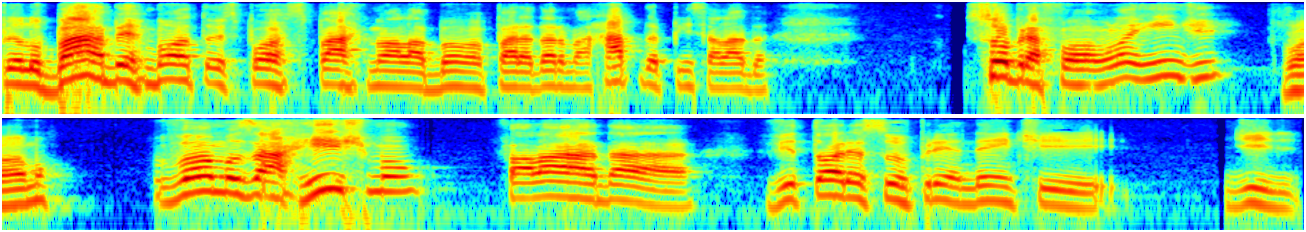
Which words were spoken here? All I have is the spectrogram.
pelo Barber Motorsports Park no Alabama para dar uma rápida pincelada sobre a Fórmula Indy. Vamos. Vamos a Richmond falar da vitória surpreendente de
